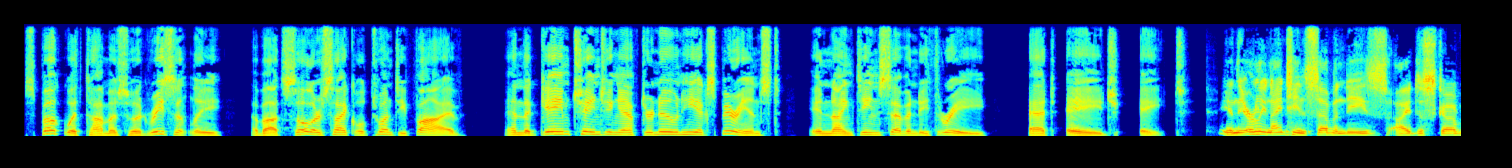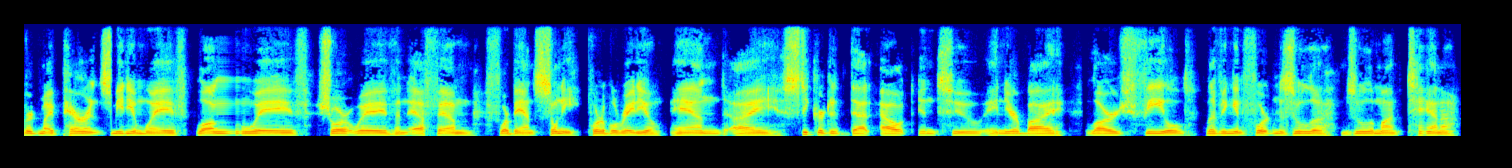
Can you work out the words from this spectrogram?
spoke with Tomas Hood recently about Solar Cycle 25 and the game changing afternoon he experienced in 1973 at age 8. In the early 1970s, I discovered my parents' medium wave, long wave, short wave, and FM four band Sony portable radio. And I secreted that out into a nearby large field living in Fort Missoula, Missoula, Montana.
